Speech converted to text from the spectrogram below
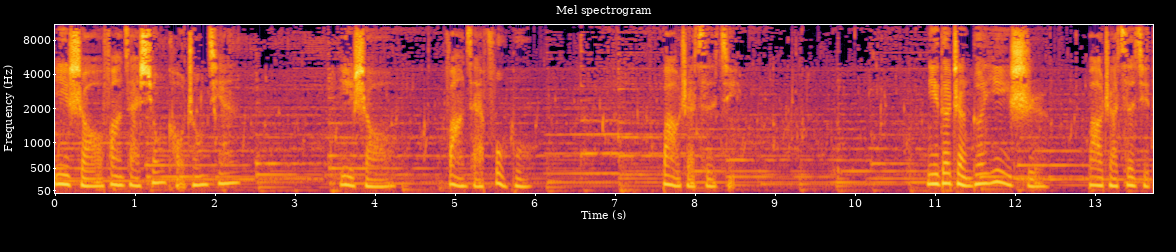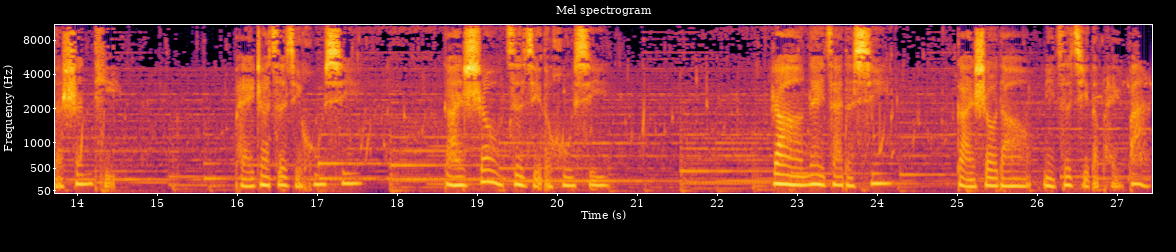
一手放在胸口中间，一手放在腹部，抱着自己。你的整个意识抱着自己的身体，陪着自己呼吸，感受自己的呼吸，让内在的心感受到你自己的陪伴，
